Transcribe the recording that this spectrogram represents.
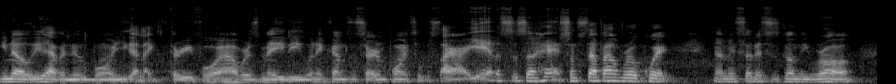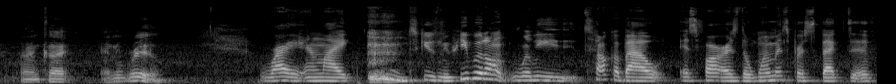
you know, you have a newborn, you got like three, four hours maybe when it comes to certain points. So it's like, all right, yeah, let's just uh, hash some stuff out real quick. You know what I mean? So this is gonna be raw, uncut, and real. Right, and like, excuse me, people don't really talk about as far as the woman's perspective,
